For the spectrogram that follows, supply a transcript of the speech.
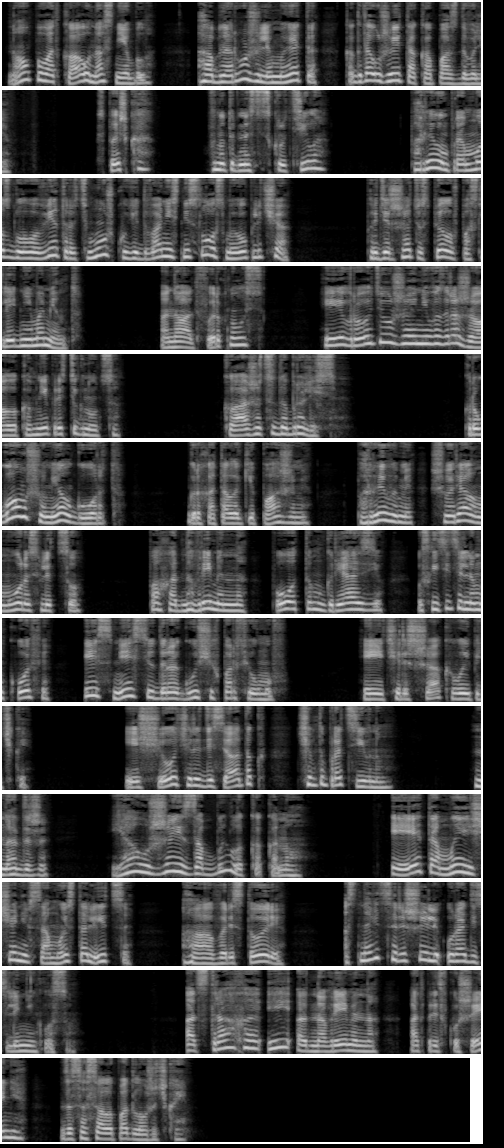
но поводка у нас не было, а обнаружили мы это, когда уже и так опаздывали. Вспышка, Внутренности скрутило. Порывом промозглого ветра тьмушку едва не снесло с моего плеча. Придержать успела в последний момент. Она отфыркнулась и вроде уже не возражала ко мне пристегнуться. Кажется, добрались. Кругом шумел город. Грохотал экипажами, порывами швырял морось в лицо. Пах одновременно потом, грязью, восхитительным кофе и смесью дорогущих парфюмов и через шаг выпечкой. Еще через десяток чем-то противным. Надо же, я уже и забыла, как оно. И это мы еще не в самой столице, а в Аристоре. Остановиться решили у родителей Никласа. От страха и одновременно от предвкушения засосала под ложечкой.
